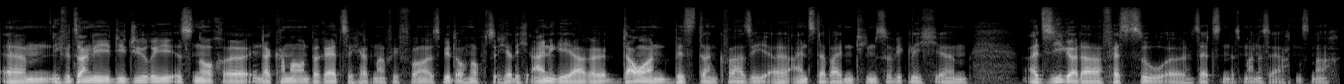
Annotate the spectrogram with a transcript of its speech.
Ähm, ich würde sagen, die, die Jury ist noch äh, in der Kammer und berät sich halt nach wie vor. Es wird auch noch sicherlich einige Jahre dauern, bis dann quasi äh, eins der beiden Teams so wirklich ähm, als Sieger da festzusetzen ist, meines Erachtens nach.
